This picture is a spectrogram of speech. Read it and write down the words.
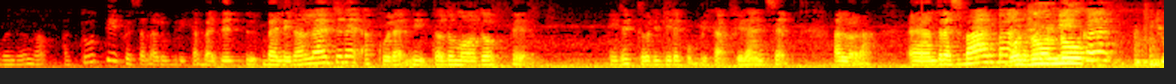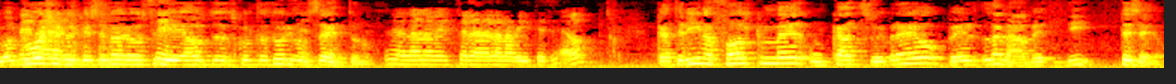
Buongiorno a tutti, questa è la rubrica Belli, da leggere a cura di Todo Modo per i lettori di Repubblica Firenze. Allora, eh, Andres Barba, Buongiorno, ci vuole voce perché sennò i nostri Sì. ascoltatori non sentono. la nave, per la nave di Teseo. Caterina Folkmer, un cazzo ebreo per la nave di Teseo.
